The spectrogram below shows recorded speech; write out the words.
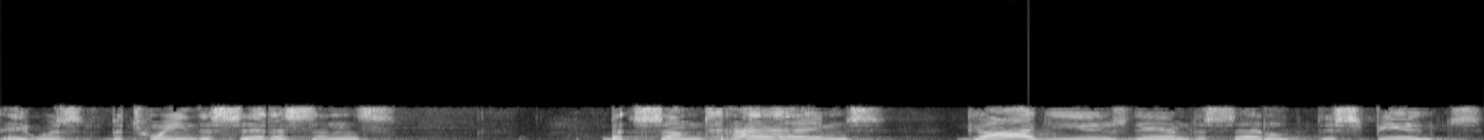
it was between the citizens but sometimes God used them to settle disputes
